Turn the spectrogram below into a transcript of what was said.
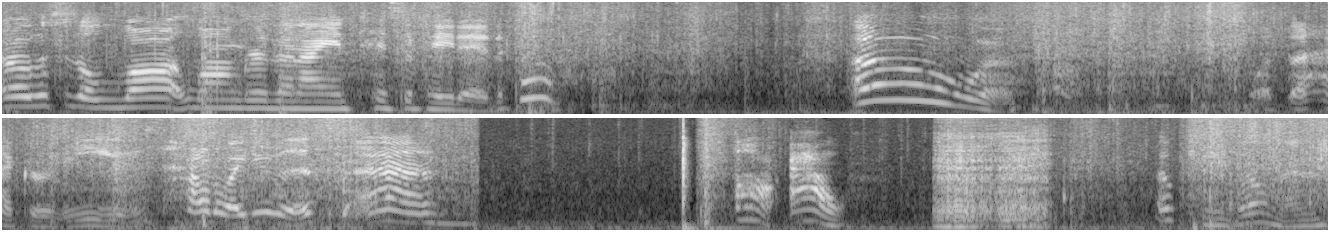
Oh, this is a lot longer than I anticipated. Oh! What the heck are these? How do I do this? Ah. Oh, ow. Okay, well then.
